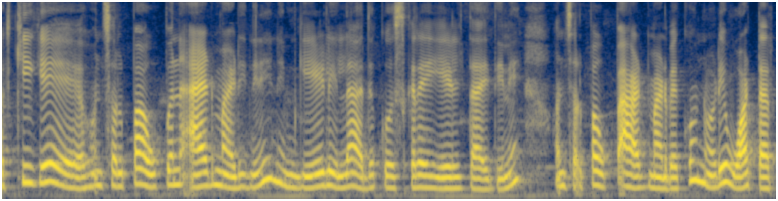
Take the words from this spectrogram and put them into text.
ಅಕ್ಕಿಗೆ ಒಂದು ಸ್ವಲ್ಪ ಉಪ್ಪನ್ನು ಆ್ಯಡ್ ಮಾಡಿದ್ದೀನಿ ನಿಮ್ಗೆ ಹೇಳಿಲ್ಲ, ಅದಕ್ಕೋಸ್ಕರ ಹೇಳ್ತಾ ಇದ್ದೀನಿ. ಒಂದು ಸ್ವಲ್ಪ ಉಪ್ಪು ಆ್ಯಡ್ ಮಾಡಬೇಕು. ನೋಡಿ ವಾಟರ್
